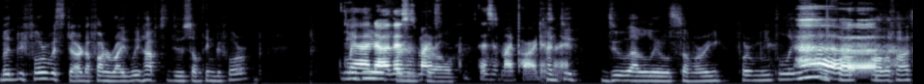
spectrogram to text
But before we start a fun ride, we have to do something before. My yeah, no, this is my Pearl, this is my part, Can't it? you do a little summary for me, please? for all of us.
